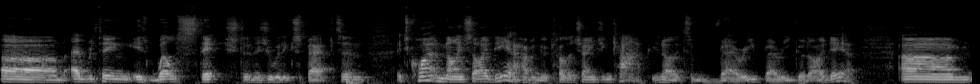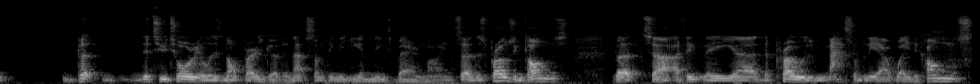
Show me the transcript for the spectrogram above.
Um, everything is well stitched, and as you would expect, and it's quite a nice idea having a color changing cap. You know, it's a very very good idea. Um, but the tutorial is not very good, and that's something that you're going to need to bear in mind. So there's pros and cons, but uh, I think the uh, the pros massively outweigh the cons.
